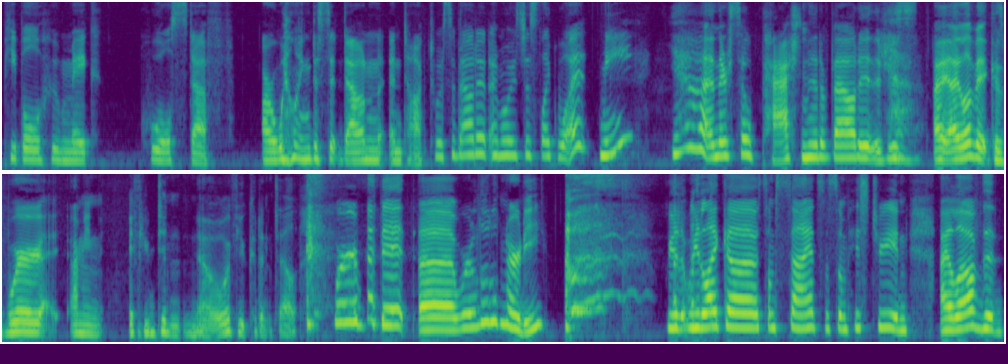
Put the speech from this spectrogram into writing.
people who make cool stuff are willing to sit down and talk to us about it. I'm always just like, "What? Me?" Yeah, and they're so passionate about it. It's yeah. just I, I love it because we're I mean, if you didn't know, if you couldn't tell, we're a bit uh we're a little nerdy. We we like uh some science and some history and I love that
